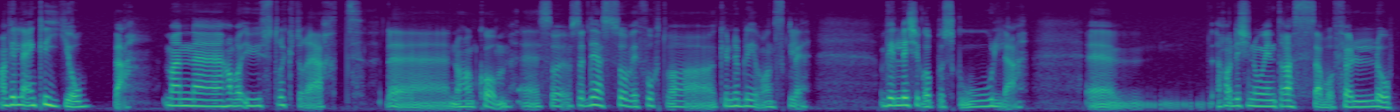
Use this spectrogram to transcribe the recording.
Han ville egentlig jobbe, men uh, han var ustrukturert uh, når han kom. Eh, så, så, det så vi fort var, kunne bli vanskelig. Ville ikke gå på skole. hadde ikke noe interesse av å følge opp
